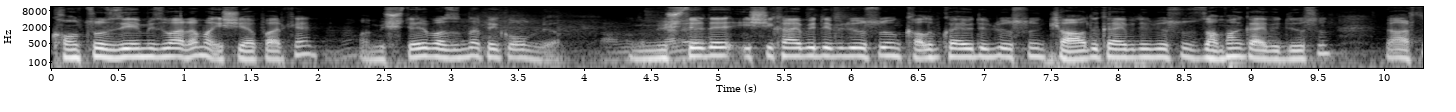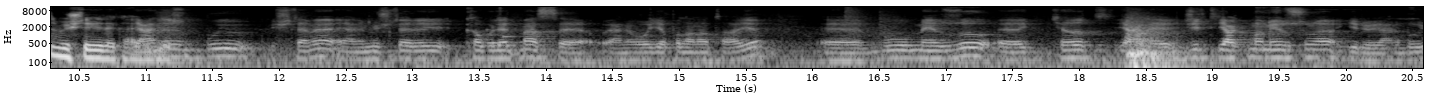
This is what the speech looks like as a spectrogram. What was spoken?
kontrol zevimiz var ama işi yaparken ama müşteri bazında pek olmuyor. Anladım. Müşteride işi kaybedebiliyorsun, kalıp kaybedebiliyorsun, kağıdı kaybedebiliyorsun, zaman kaybediyorsun ve artı müşteriyi de Yani kaybediyorsun. bu işleme yani müşteri kabul etmezse yani o yapılan hatayı e, bu mevzu e, kağıt yani cilt yakma mevzusuna giriyor yani bu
